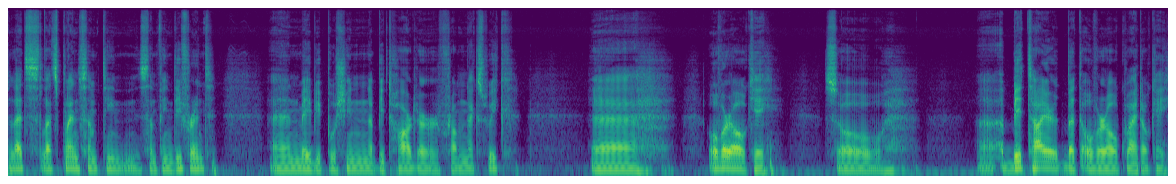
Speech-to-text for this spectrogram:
let's let's plan something something different, and maybe pushing a bit harder from next week. Uh, overall, okay. So uh, a bit tired, but overall quite okay.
